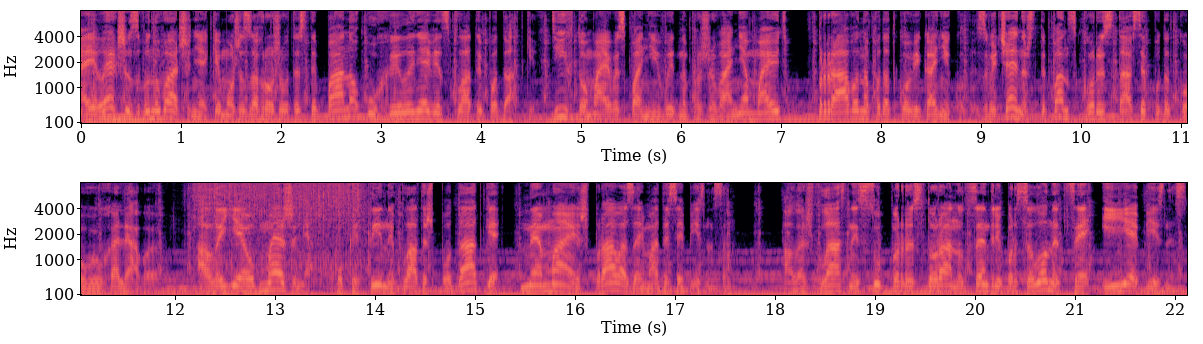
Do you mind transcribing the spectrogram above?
Найлегше звинувачення, яке може загрожувати Степану, ухилення від сплати податків. Ті, хто має в Іспанії вид на проживання, мають право на податкові канікули. Звичайно ж, Степан скористався податковою халявою. Але є обмеження. Поки ти не платиш податки, не маєш права займатися бізнесом. Але ж власний суперресторан у центрі Барселони це і є бізнес.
